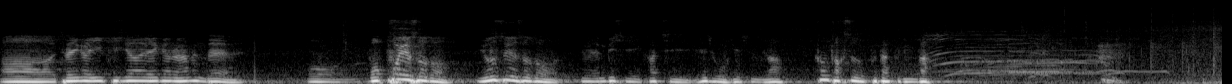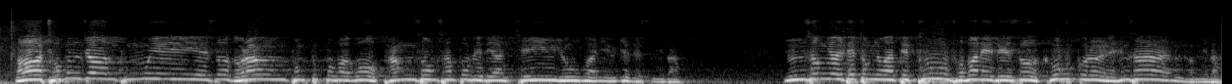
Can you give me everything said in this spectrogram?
어, 저희가 이 기자회견을 하는데, 어, 목포에서도, 여수에서도 그 MBC 같이 해주고 계십니다. 큰 박수 부탁드립니다. 아, 조금 전 국무회의에서 노랑봉투법하고 방송 3법에 대한 제1 요구안이 의결됐습니다. 윤석열 대통령한테 두 법안에 대해서 거부권을 행사하는 겁니다.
